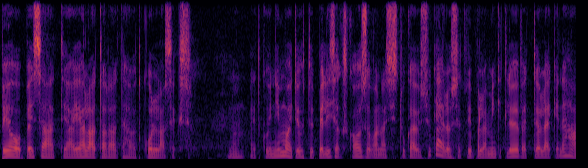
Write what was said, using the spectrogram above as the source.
peopesad ja jalatalad lähevad kollaseks. Noh, et kui niimoodi juhtub ja lisaks kaasuvana siis tugev sügelus, et võib-olla mingit löövet ei olegi näha,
